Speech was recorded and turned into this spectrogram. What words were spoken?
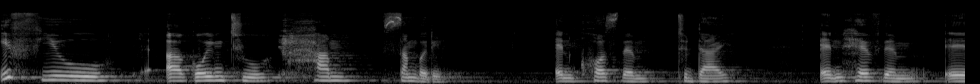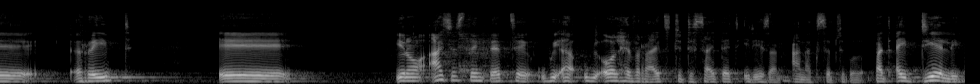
if you are going to harm somebody and cause them to die and have them uh, raped, uh, you know, I just think that uh, we, are, we all have a right to decide that it is un- unacceptable. But ideally,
